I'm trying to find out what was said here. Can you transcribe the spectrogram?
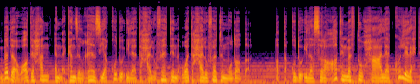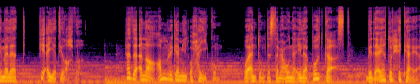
بدأ واضحا أن كنز الغاز يقود إلى تحالفات وتحالفات مضادة، قد تقود إلى صراعات مفتوحة على كل الاحتمالات في أي لحظة. هذا أنا عمرو جميل أحييكم وأنتم تستمعون إلى بودكاست بداية الحكاية.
